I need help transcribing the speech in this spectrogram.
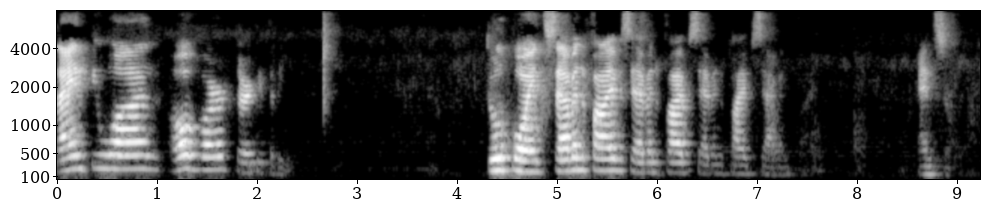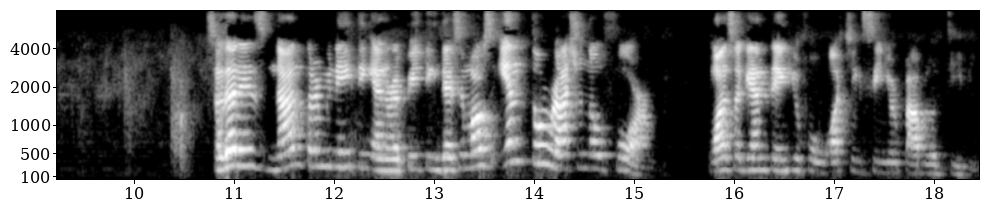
91 over 33. 2.75757575 and so on. So that is non-terminating and repeating decimals into rational form. Once again, thank you for watching Señor Pablo TV.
